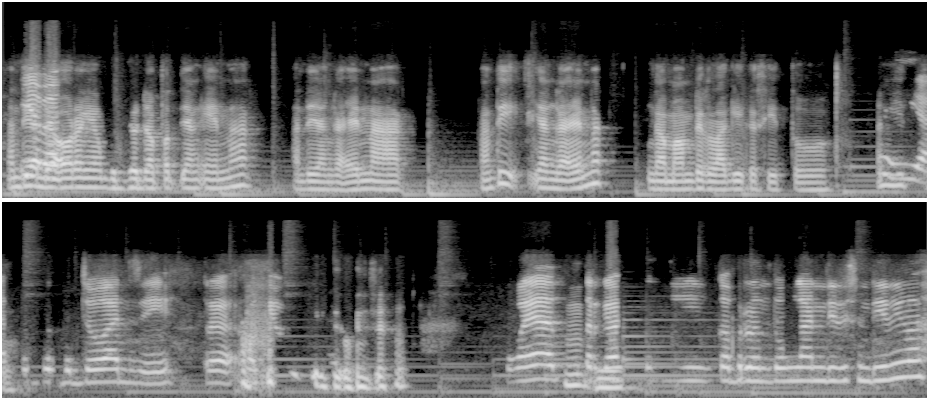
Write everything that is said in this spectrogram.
Nanti Iya, ada Bet. orang yang bejo dapat yang enak, ada yang nggak enak. Nanti yang nggak enak nggak mampir lagi ke situ. Kan Iya, gitu. bejo-bejoan sih. Ter- pokoknya tergantung keberuntungan diri sendiri lah.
